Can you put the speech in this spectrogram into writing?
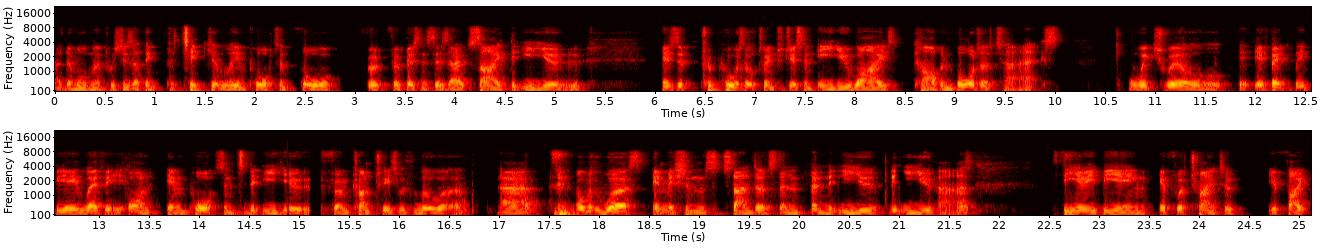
at the moment, which is, I think, particularly important for, for, for businesses outside the EU, is a proposal to introduce an EU-wide carbon border tax, which will effectively be a levy on imports into the EU from countries with lower uh, or with worse emissions standards than than the EU the EU has. Theory being, if we're trying to you fight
